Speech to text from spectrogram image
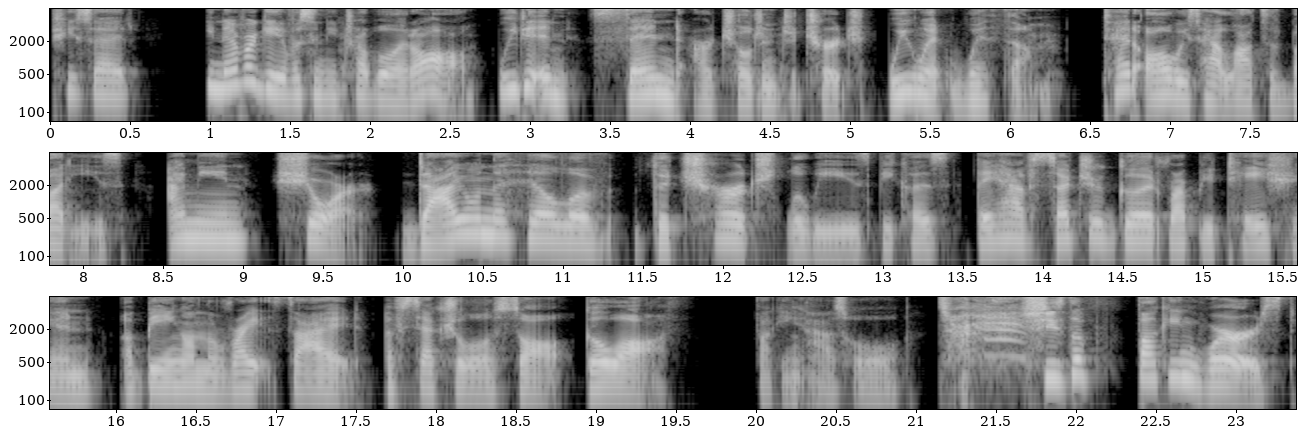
She said, He never gave us any trouble at all. We didn't send our children to church, we went with them. Ted always had lots of buddies. I mean, sure, die on the hill of the church, Louise, because they have such a good reputation of being on the right side of sexual assault. Go off, fucking asshole. She's the fucking worst.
